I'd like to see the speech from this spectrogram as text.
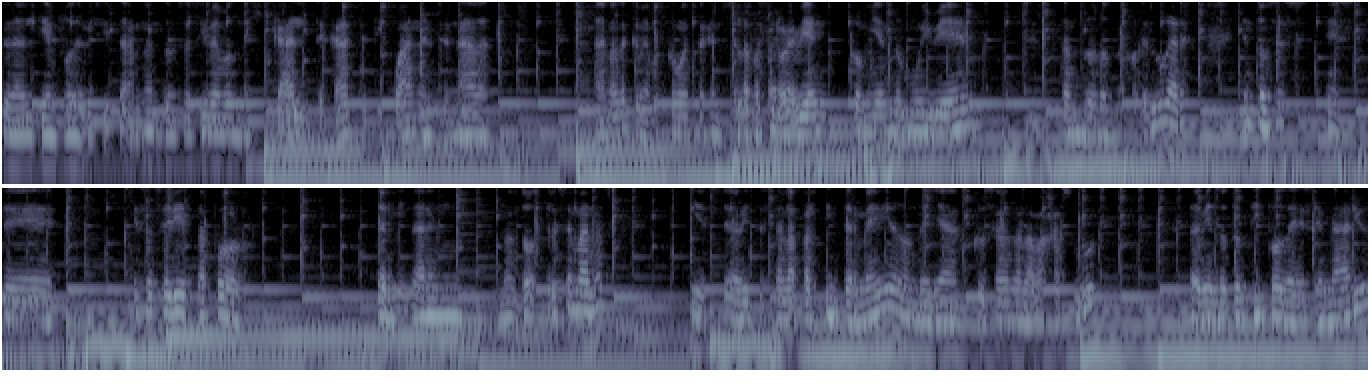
se da el tiempo de visitar, ¿no? Entonces así vemos Mexicali, Tecate, Tijuana, Ensenada, además de que vemos cómo esta gente se la pasa re bien, comiendo muy bien, disfrutando de los mejores lugares. Entonces, este, esa serie está por terminar en unas dos, tres semanas y este, ahorita está en la parte intermedia donde ya cruzaron a la Baja Sur está viendo otro tipo de escenarios,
